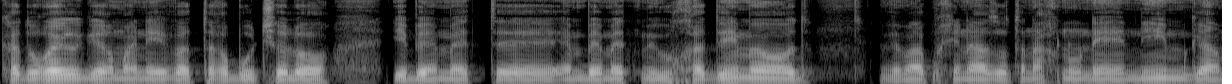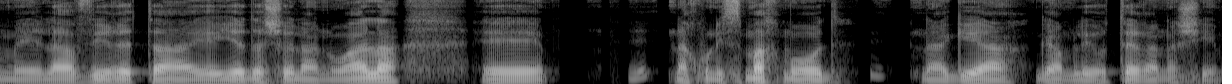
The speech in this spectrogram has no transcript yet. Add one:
כדורגל גרמני והתרבות שלו באמת, אה, הם באמת מיוחדים מאוד ומהבחינה הזאת אנחנו נהנים גם להעביר את הידע שלנו הלאה. אנחנו נשמח מאוד להגיע גם ליותר אנשים.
